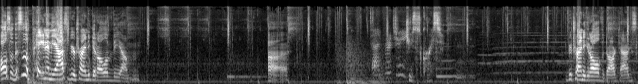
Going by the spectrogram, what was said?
Also, this is a pain in the ass if you're trying to get all of the, um... Uh... Jesus Christ. If you're trying to get all of the dog tags.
